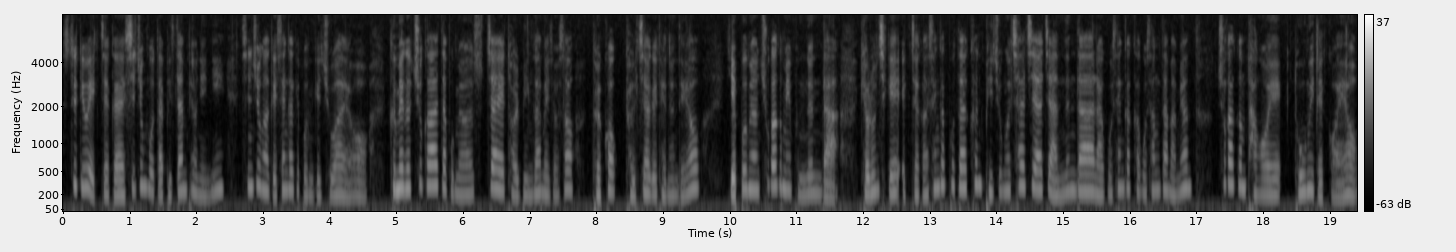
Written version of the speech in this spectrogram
스튜디오 액자가 시중보다 비싼 편이니 신중하게 생각해 보는 게 좋아요. 금액을 추가하다 보면 숫자에 덜 민감해져서 덜컥 결제하게 되는데요. 예쁘면 추가금이 붙는다. 결혼식에 액자가 생각보다 큰 비중을 차지하지 않는다라고 생각하고 상담하면 추가금 방어에 도움이 될 거예요.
